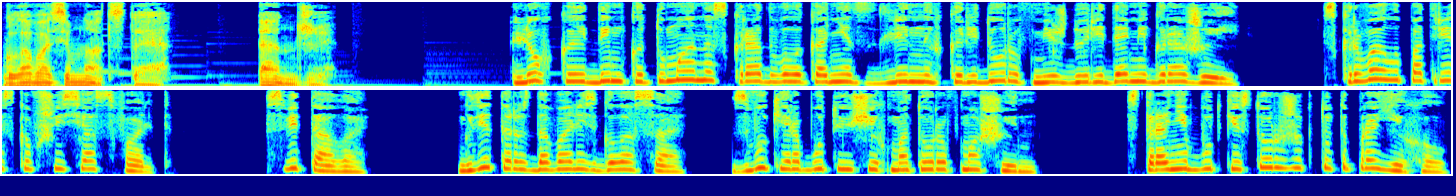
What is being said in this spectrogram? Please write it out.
Глава 17. Энджи. Легкая дымка тумана скрадывала конец длинных коридоров между рядами гаражей, скрывала потрескавшийся асфальт. Светало. Где-то раздавались голоса, звуки работающих моторов машин. В стороне будки сторожа кто-то проехал,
